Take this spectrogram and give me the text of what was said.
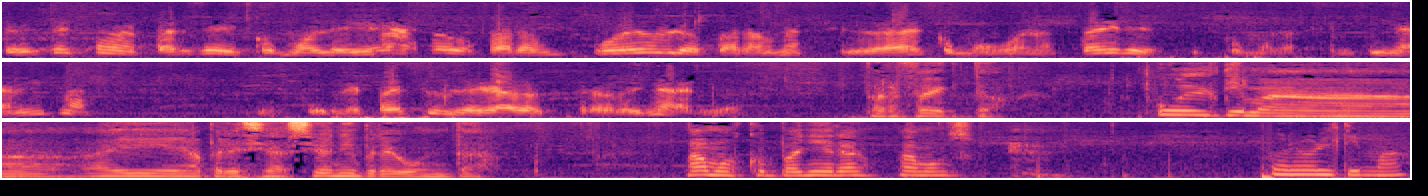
Entonces eso me parece que como legado para un pueblo, para una ciudad como Buenos Aires y como la Argentina misma, este, me parece un legado extraordinario. Perfecto. Última ahí apreciación y pregunta. Vamos, compañera, vamos. Por último,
